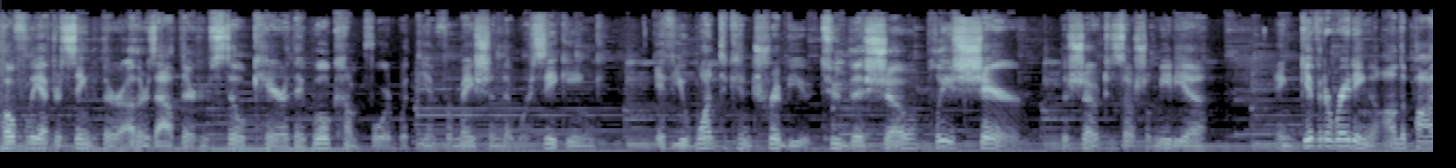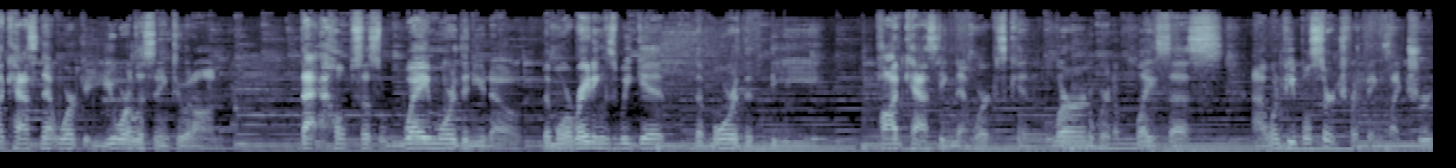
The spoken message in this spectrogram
Hopefully, after seeing that there are others out there who still care, they will come forward with the information that we're seeking. If you want to contribute to this show, please share the show to social media and give it a rating on the podcast network you are listening to it on. That helps us way more than you know. The more ratings we get, the more that the podcasting networks can learn where to place us uh, when people search for things like true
